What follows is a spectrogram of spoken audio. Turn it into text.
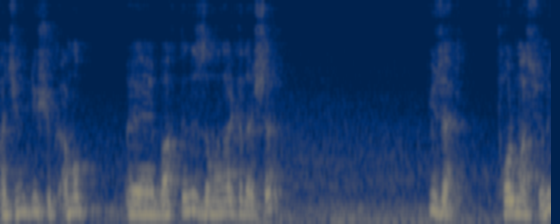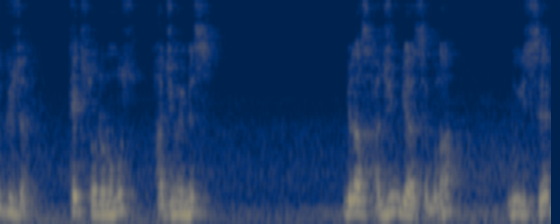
Hacim düşük ama e, baktığınız zaman arkadaşlar güzel. Formasyonu güzel. Tek sorunumuz hacimimiz. Biraz hacim gelse buna bu hisse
